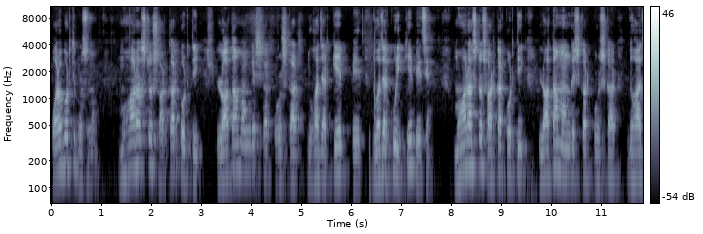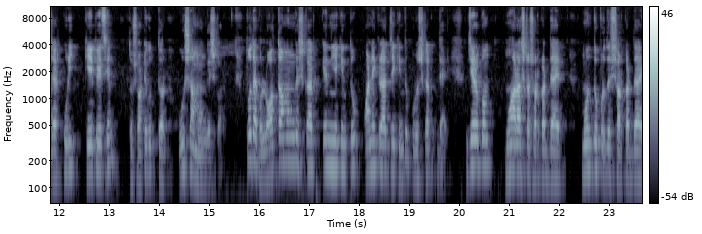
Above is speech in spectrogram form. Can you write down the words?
পরবর্তী প্রশ্ন, মহারাষ্ট্র সরকার কর্তৃক লতা মঙ্গেশকর পুরস্কার দু হাজার কে পেয়ে দু হাজার কুড়ি কে পেয়েছেন? মহারাষ্ট্র সরকার কর্তৃক লতা মঙ্গেশকর পুরস্কার দু হাজার কুড়ি কে পেয়েছেন? তো সঠিক উত্তর উষা মঙ্গেশকর। তো দেখো, লতা মঙ্গেশকরকে নিয়ে কিন্তু অনেক রাজ্যে কিন্তু পুরস্কার দেয়। যেরকম মহারাষ্ট্র সরকার দেয় মধ্যপ্রদেশ সরকার দেয়,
